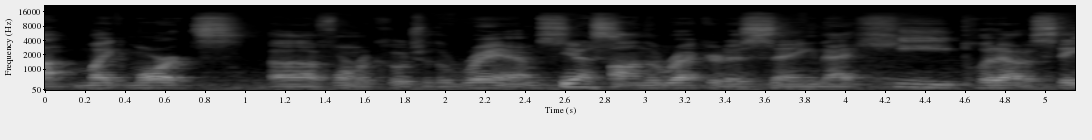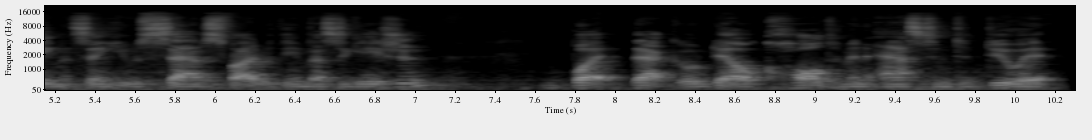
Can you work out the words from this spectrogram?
Ah, Mike Martz, uh, former coach of the Rams, Yes. on the record as saying that he put out a statement saying he was satisfied with the investigation, but that Goodell called him and asked him to do it.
